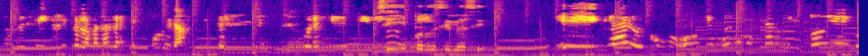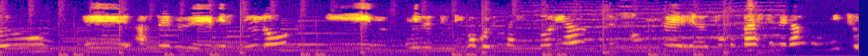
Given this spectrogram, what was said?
no sé si existe la palabra empoderante, por así decirlo. Sí, por decirlo así. Eh, claro, como, oye, puedo contar mi historia y puedo eh, hacer de mi estilo y me identifico con esta historia, entonces en el fondo está generando un nicho.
